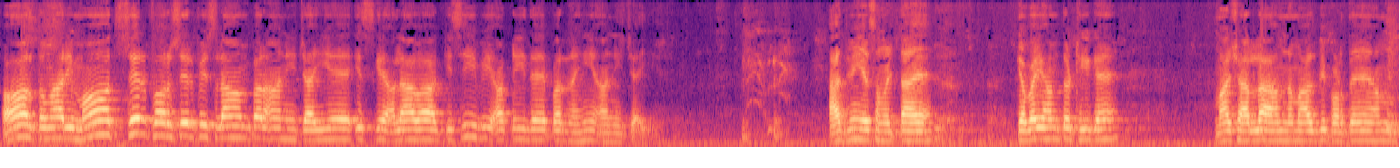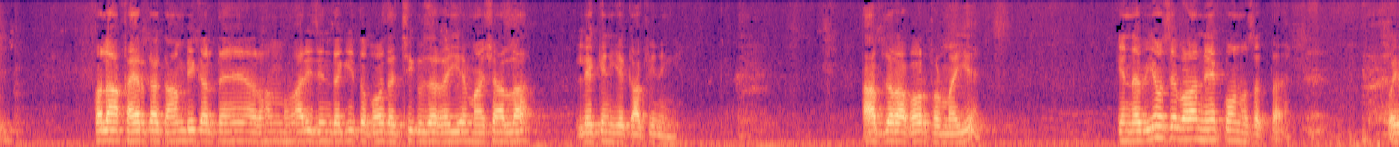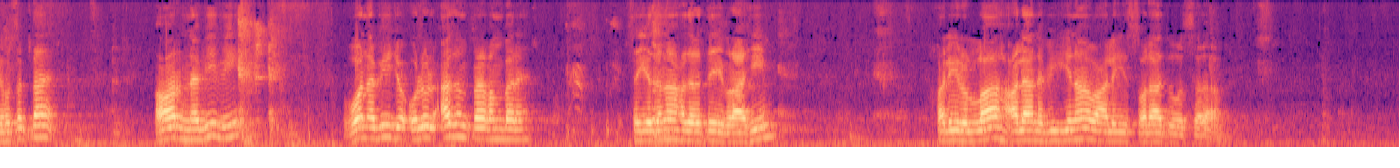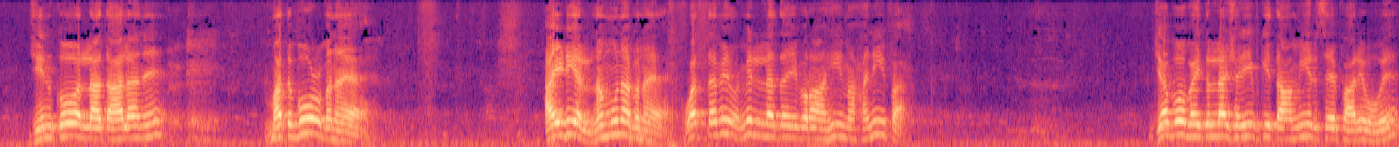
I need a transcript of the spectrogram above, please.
اور تمہاری موت صرف اور صرف اسلام پر آنی چاہیے، اس کے علاوہ کسی بھی عقیدے پر نہیں آنی چاہیے۔ آدمی یہ سمجھتا ہے کہ بھائی ہم تو ٹھیک ہیں ماشاء اللہ ہم نماز بھی پڑھتے ہیں، ہم فلاں خیر کا کام بھی کرتے ہیں اور ہم، ہماری زندگی تو بہت اچھی گزر رہی ہے ماشاء اللہ لیکن یہ کافی نہیں ہے۔ آپ ذرا غور فرمائیے کہ نبیوں سے بڑا نیک کون ہو سکتا ہے؟ کوئی ہو سکتا ہے؟ اور نبی بھی، وہ نبی جو اول العزم پیغمبر ہیں، سیدنا حضرت ابراہیم خلیل اللہ علی نبینا علیہ الصلاۃ والسلام۔ جن کو اللہ تعالی نے متبوع بنایا ہے۔ آئیڈیل نمونہ بنایا ہے۔ وہ طبی ملت ابراہیم حنیفہ جب وہ بیت اللہ شریف کی تعمیر سے فارغ ہوئے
